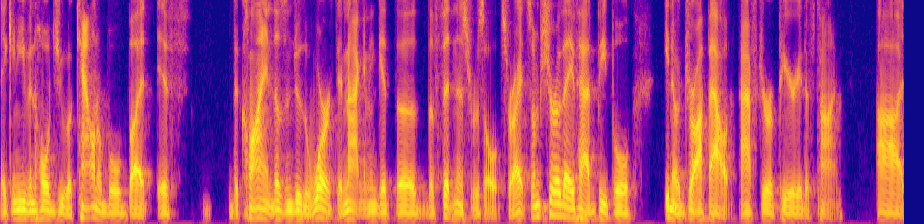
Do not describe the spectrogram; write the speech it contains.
They can even hold you accountable. But if the client doesn't do the work, they're not going to get the the fitness results, right? So I'm sure they've had people, you know, drop out after a period of time. Uh,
